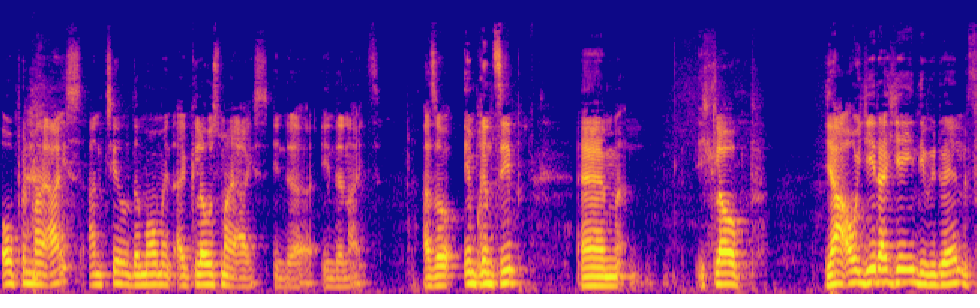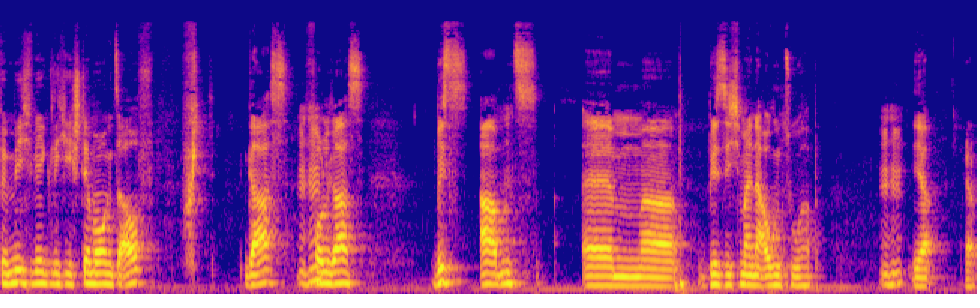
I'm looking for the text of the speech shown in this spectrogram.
open my eyes, until the moment I close my eyes in the, in the night. Also im Prinzip, ähm, ich glaube, ja, auch jeder hier individuell. Für mich wirklich, ich stehe morgens auf, Gas, Vollgas, bis abends, ähm, äh, bis ich meine Augen zu habe. Ja. ja.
